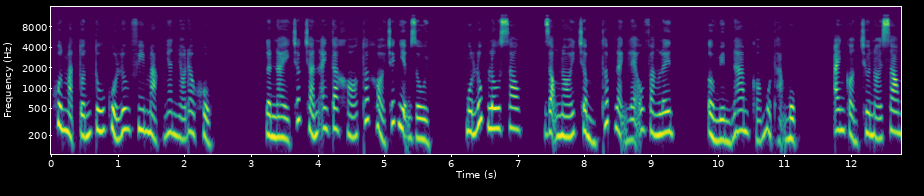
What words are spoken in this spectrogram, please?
khuôn mặt tuấn tú của Lương Phi Mạc nhăn nhó đau khổ. Lần này chắc chắn anh ta khó thoát khỏi trách nhiệm rồi. Một lúc lâu sau, giọng nói trầm thấp lạnh lẽo vang lên. Ở miền Nam có một hạng mục. Anh còn chưa nói xong,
